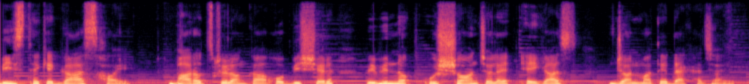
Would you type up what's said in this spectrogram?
বীজ থেকে গাছ হয়। ভারত, শ্রীলঙ্কা ও বিশ্বের বিভিন্ন উৎস অঞ্চলে এই গাছ জন্মাতে দেখা যায়।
